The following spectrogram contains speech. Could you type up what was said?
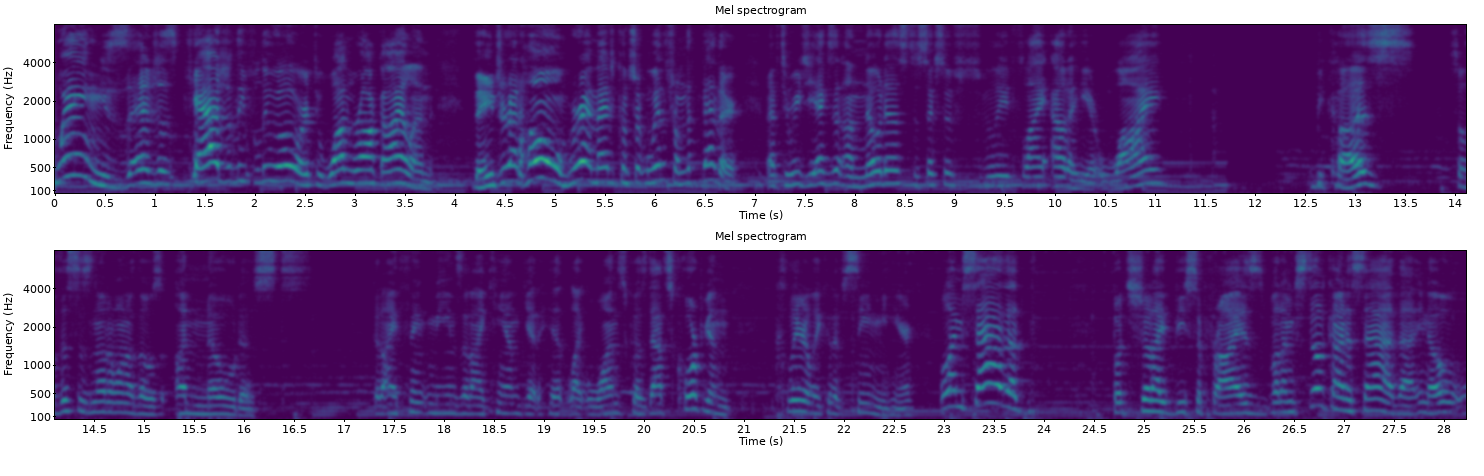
wings and just casually flew over to One Rock Island. Danger at home! Hooray, to construct wings from the feather. I have to reach the exit unnoticed to successfully fly out of here. Why? Because... So this is another one of those unnoticed that I think means that I can't get hit like once, because that Scorpion clearly could have seen me here. Well, I'm sad that... But should I be surprised? But I'm still kind of sad that, you know,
